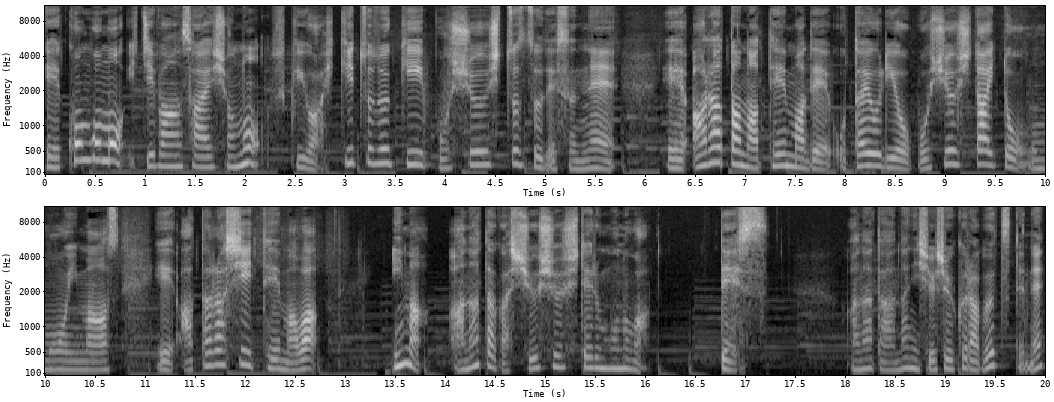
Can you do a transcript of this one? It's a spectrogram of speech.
えー、今後も一番最初の好きは引き続き募集しつつですね、えー、新たなテーマでお便りを募集したいと思います。えー、新しいテーマは今あなたが収集しているものは？です。あなたは何収集クラブ？っつってね。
